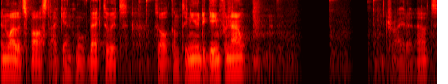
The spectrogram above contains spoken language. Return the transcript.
And while it's paused, I can't move back to it. So I'll continue the game for now. Try that out.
